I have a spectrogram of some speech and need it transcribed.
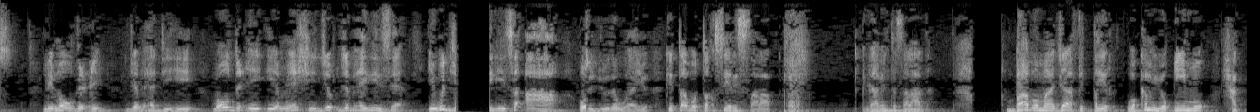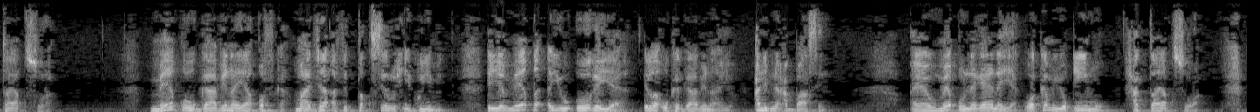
limawdici jabhatihi mawdicii iyo meeshii jabhadiisa iyo wejigiisa ahaa oo sujuudo waayo. Kitaabu taqsiiri salaad gaabinta salaada baabu maa jaa fi taqsiir wa kam yuqiimu xataa yaqsura. Meequu gaabinayaa qofka maa jaaa fi taqsiir wixii ku yimid iyo meeqa ayuu oogayaa ilaa uu ka gaabinayo can ibni cabaasin meequu nagaanayaa wa kam yuqiimu xataa yaqsura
